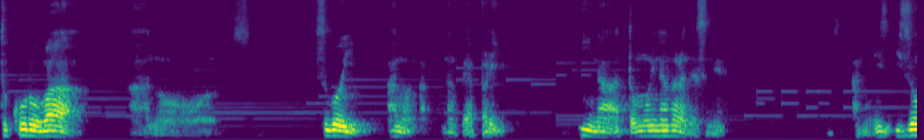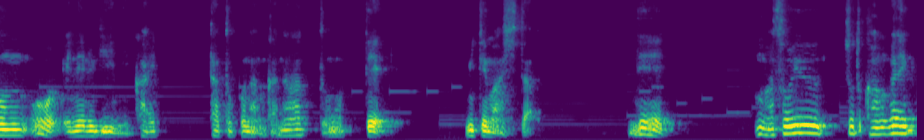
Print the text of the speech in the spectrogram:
ところはあのすごいあのなんかやっぱりいいなと思いながらですねあの依存をエネルギーに変えたとこなんかなと思って見てました。で、まあ、そういうちょっと考え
